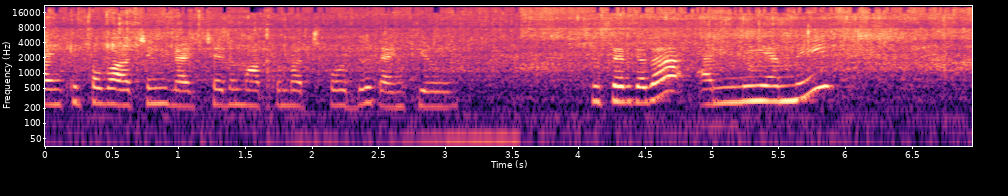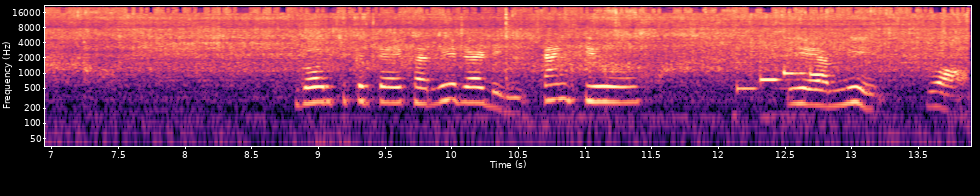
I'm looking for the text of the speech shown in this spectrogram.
Thank you for watching like చేయడం మాత్రం మర్చిపోవద్దు. థ్యాంక్ యూ చూసారు కదా? అన్నీ అమ్మి గోరు చిక్కుడుకాయ కర్రీ రెడీ. థ్యాంక్ యూ ఏ అమ్మి వావ్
